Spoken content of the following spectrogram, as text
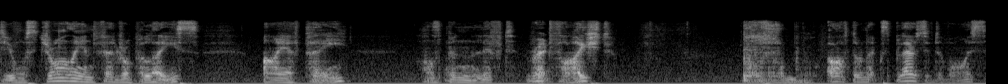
The Australian Federal Police, AFP, has been left red-faced after an explosive device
